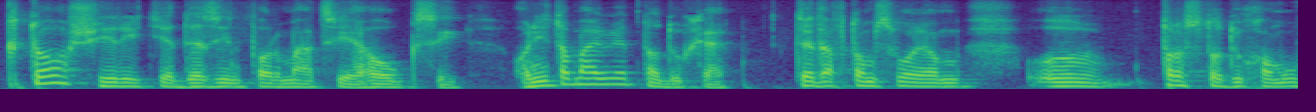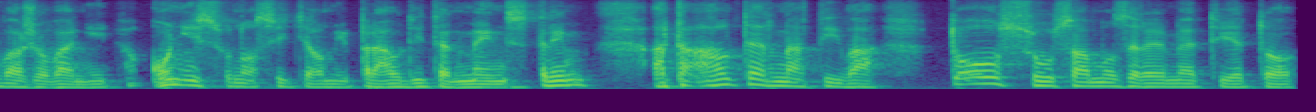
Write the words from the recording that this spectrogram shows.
Kto šíri tie dezinformácie, hoaxy? Oni to majú jednoduché teda v tom svojom uh, prostoduchom uvažovaní. Oni sú nositeľmi pravdy, ten mainstream a tá alternatíva, to sú samozrejme tieto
